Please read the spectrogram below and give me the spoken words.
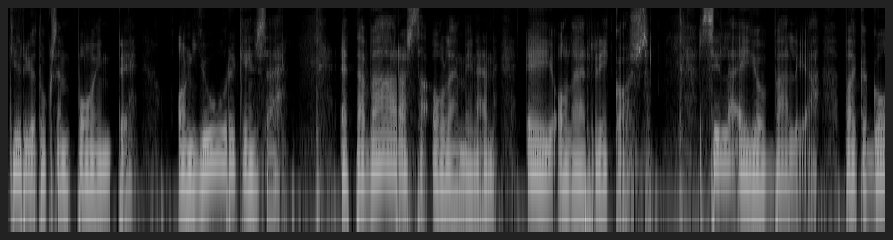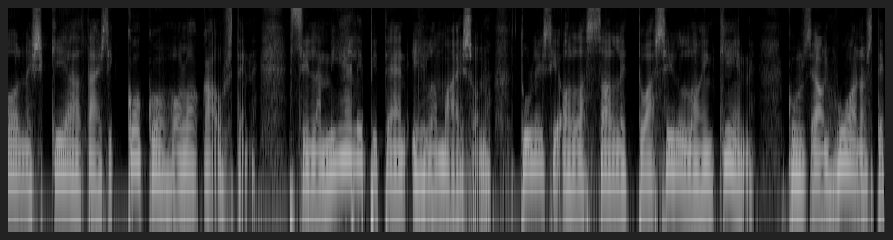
kirjoituksen pointti on juurikin se, että väärässä oleminen ei ole rikos. Sillä ei ole väliä, vaikka Golnish kieltäisi koko holokaustin, sillä mielipiteen ilmaisun tulisi olla sallittua silloinkin, kun se on huonosti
